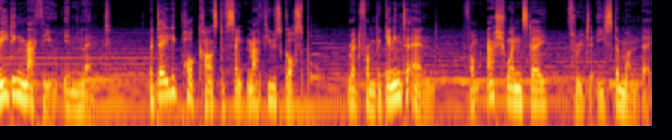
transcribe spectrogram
Matthew in Lent, a daily podcast of St. Matthew's Gospel, read from beginning to end, from Ash Wednesday through to Easter Monday.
